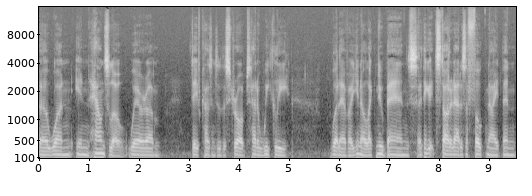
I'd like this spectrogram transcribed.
uh, one in Hounslow where um, Dave Cousins of the Strawbs had a weekly whatever, you know, like new bands. I think it started out as a folk night, then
